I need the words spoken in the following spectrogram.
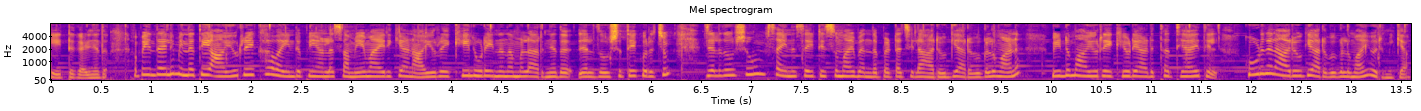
കേട്ട് കഴിഞ്ഞത് അപ്പോൾ എന്തായാലും ഇന്നത്തെ ആയുർരേഖ വൈൻഡപ്പ് ചെയ്യാനുള്ള സമയമായിരിക്കുകയാണ്. ആയുർരേഖയിലൂടെ ഇന്ന് നമ്മൾ അറിഞ്ഞത് ജലദോഷത്തെക്കുറിച്ചും ജലദോഷവും സൈനസൈറ്റിസുമായി ബന്ധപ്പെട്ട ചില ആരോഗ്യ അറിവുകളുമാണ്. വീണ്ടും ആയുർരേഖയുടെ അടുത്ത അധ്യായത്തിൽ മണിക്കൂറിൽ കൂടുതൽ ആരോഗ്യ അറിവുകളുമായി ഒരുമിക്കാം.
